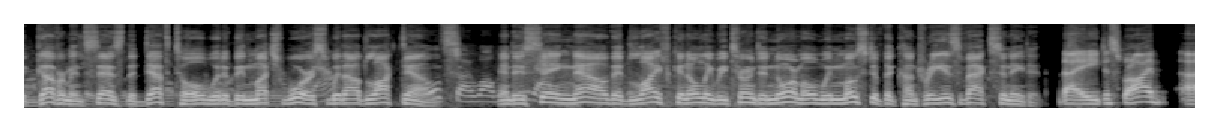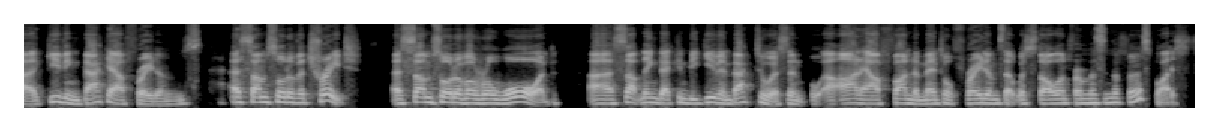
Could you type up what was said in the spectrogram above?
The government says the death toll would have been much worse without lockdowns and is saying now that life can only return to normal when most of the country is vaccinated. They describe uh, giving back our freedoms as some sort of a treat, as some sort of a reward, uh, something that can be given back to us and aren't our fundamental freedoms that were stolen from us in the first place.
